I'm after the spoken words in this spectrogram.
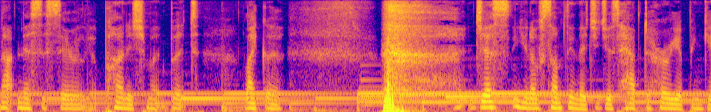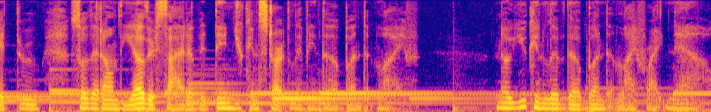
not necessarily a punishment, but like a just, you know, something that you just have to hurry up and get through so that on the other side of it, then you can start living the abundant life. No, you can live the abundant life right now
